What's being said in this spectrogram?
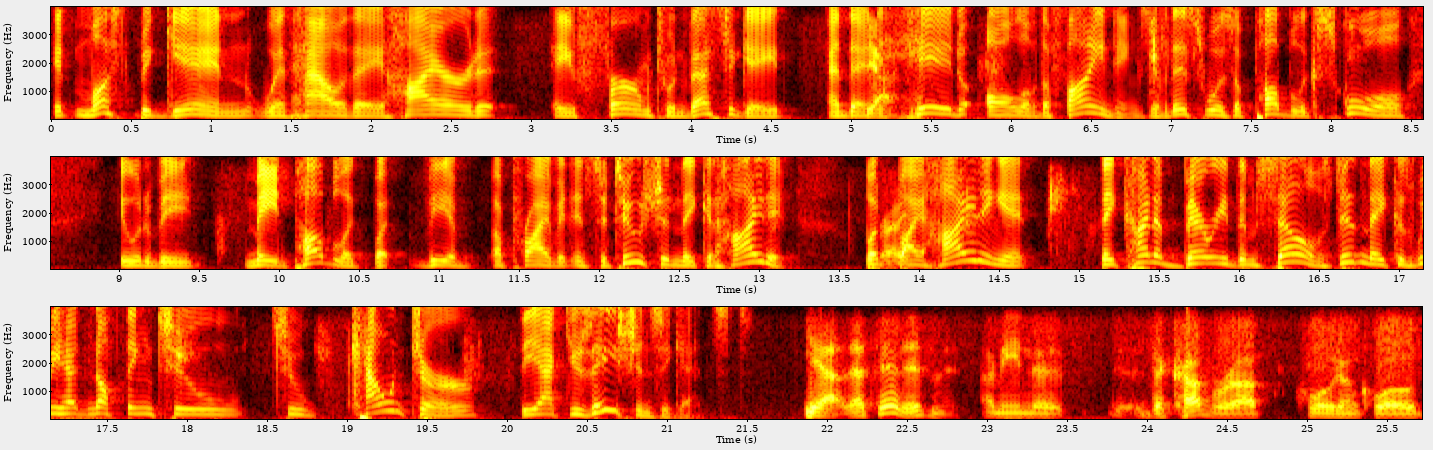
it must begin with how they hired a firm to investigate and then Yeah. hid all of the findings. If this was a public school, it would be made public, but via a private institution, they could hide it. But Right. by hiding it, they kind of buried themselves, didn't they? Because we had nothing to to counter the accusations against. Yeah, that's it, isn't it? I mean, the the cover up, quote unquote,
